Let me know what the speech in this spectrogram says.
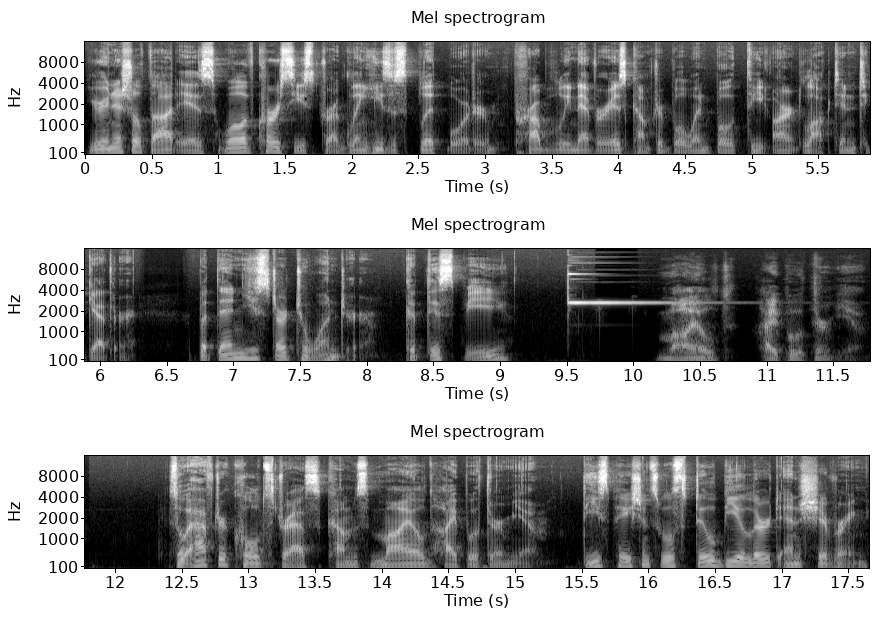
Your initial thought is, well, of course he's struggling, he's a split boarder, probably never is comfortable when both feet aren't locked in together. But then you start to wonder could this be mild hypothermia? So, after cold stress comes mild hypothermia. These patients will still be alert and shivering,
